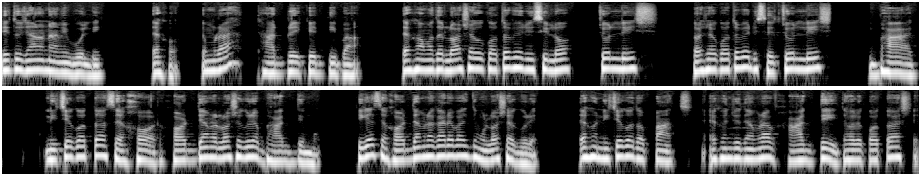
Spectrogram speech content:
যেহেতু জানো না, আমি বলি, দেখো, তোমরা থার্ড ব্রেকেট দিবা। দেখো, আমাদের লসাগু কত বেরিয়েছিল? চল্লিশ। লসাগু কত বেরিয়েছে? চল্লিশ ভাগ। নিচে কত আছে? হর। হর দিয়ে আমরা লসাগুরে ভাগ দিব ঠিক আছে? হর দিয়ে আমরা কারে ভাগ দিব লসাগুরে। দেখো, নিচে কত? পাঁচ। এখন যদি আমরা ভাগ দিই, তাহলে কত আসে?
